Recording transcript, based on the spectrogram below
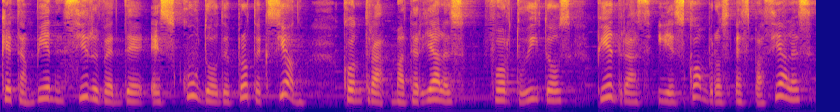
que también sirve de escudo de protección contra materiales fortuitos, piedras y escombros espaciales,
